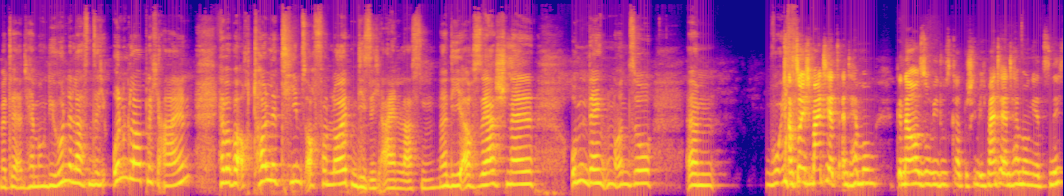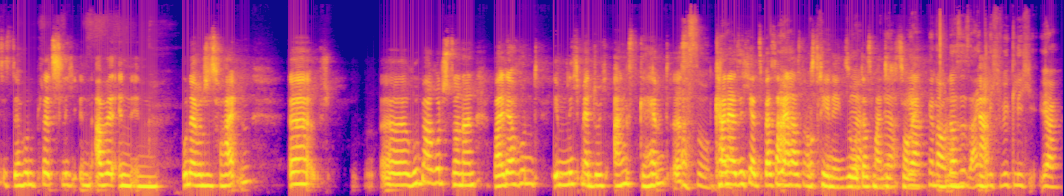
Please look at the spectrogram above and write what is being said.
mit der Enthemmung. Die Hunde lassen sich unglaublich ein. Ich habe aber auch tolle Teams auch von Leuten, die sich einlassen, ne? die auch sehr schnell umdenken und so. Ähm, wo ich Achso, ich meinte jetzt Enthemmung, genau so wie du es gerade beschrieben Ich meinte Enthemmung jetzt nicht, dass der Hund plötzlich in, in, in unerwünschtes Verhalten äh, äh, rüberrutscht, sondern weil der Hund eben nicht mehr durch Angst gehemmt ist, so, kann ja. er sich jetzt besser ja, einlassen aufs okay. Training. So, ja, das meinte ich, sorry. Ja, genau, das ist eigentlich wirklich, ja,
